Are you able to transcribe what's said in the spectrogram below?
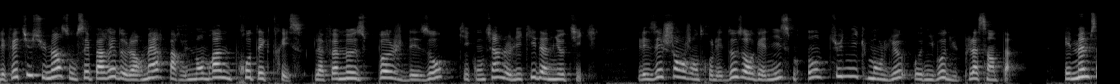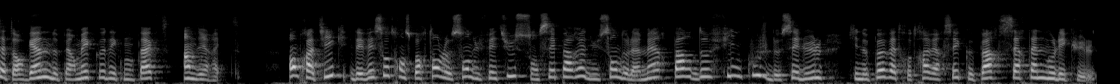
Les fœtus humains sont séparés de leur mère par une membrane protectrice, la fameuse poche des os qui contient le liquide amniotique. Les échanges entre les deux organismes ont uniquement lieu au niveau du placenta. Et même cet organe ne permet que des contacts indirects. En pratique, des vaisseaux transportant le sang du fœtus sont séparés du sang de la mère par de fines couches de cellules qui ne peuvent être traversées que par certaines molécules.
